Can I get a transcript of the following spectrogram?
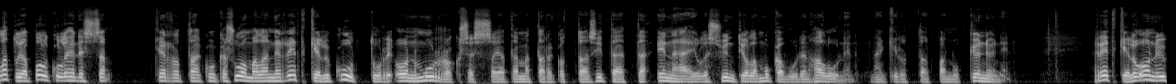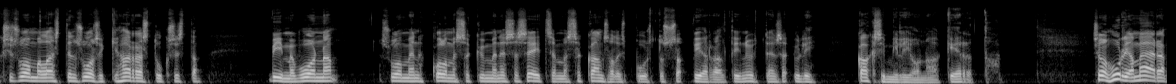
Latu- ja polkulehdessä kerrotaan, kuinka suomalainen retkeilykulttuuri on murroksessa ja tämä tarkoittaa sitä, että enää ei ole synti olla mukavuuden halunen, näin kirjoittaa Panu Könönen. Retkeily on yksi suomalaisten suosikkiharrastuksista. Viime vuonna Suomen 37 kansallispuistossa vierailtiin yhteensä yli kaksi miljoonaa kertaa. Se on hurja määrä.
